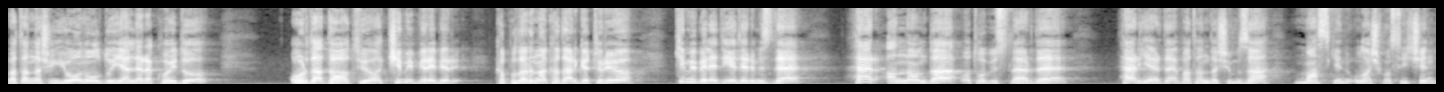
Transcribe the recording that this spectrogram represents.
vatandaşın yoğun olduğu yerlere koydu. Orada dağıtıyor. Kimi birebir kapılarına kadar götürüyor. Kimi belediyelerimiz de her anlamda otobüslerde her yerde vatandaşımıza maskenin ulaşması için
